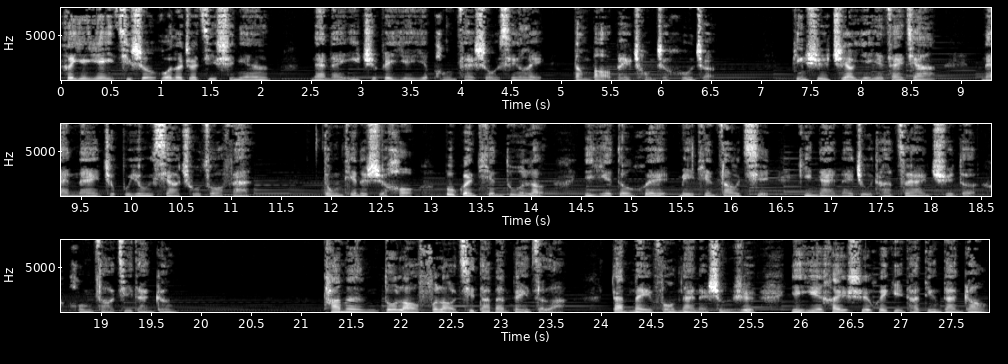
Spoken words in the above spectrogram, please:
和爷爷一起生活的这几十年，奶奶一直被爷爷捧在手心里。当宝贝宠着护着，平时只要爷爷在家，奶奶就不用下厨做饭。冬天的时候，不管天多冷，爷爷都会每天早起给奶奶煮他最爱吃的红枣鸡蛋羹。他们都老夫老妻大半辈子了，但每逢奶奶生日，爷爷还是会给她订蛋糕。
